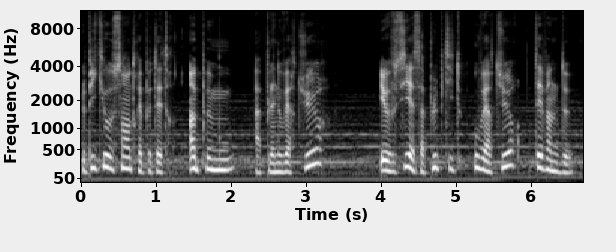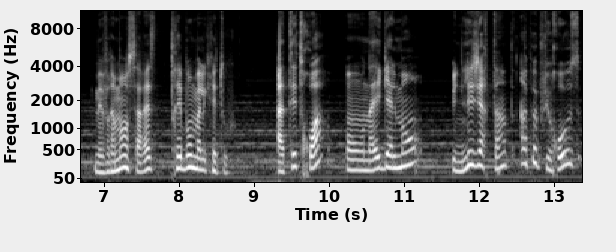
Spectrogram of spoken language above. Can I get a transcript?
Le piqué au centre est peut-être un peu mou à pleine ouverture, et aussi à sa plus petite ouverture T22, mais vraiment ça reste très bon malgré tout. À T3, on a également une légère teinte un peu plus rose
